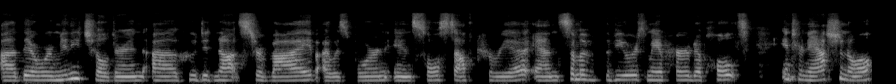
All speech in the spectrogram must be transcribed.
uh, there were many children uh, who did not survive. I was born in Seoul, South Korea, and some of the viewers may have heard of Holt International.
